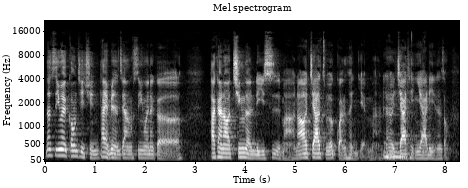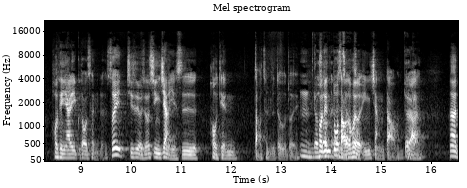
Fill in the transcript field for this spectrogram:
那是因为宫崎骏他也变成这样，是因为那个他看到亲人离世嘛，然后家族又管很严嘛，然后家庭压力的那种后天压力构成的，所以其实有时候性向也是后天造成的，对不对？嗯，后天多少都会有影响到，对吧？那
